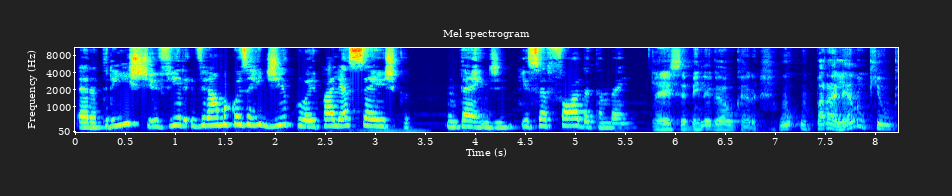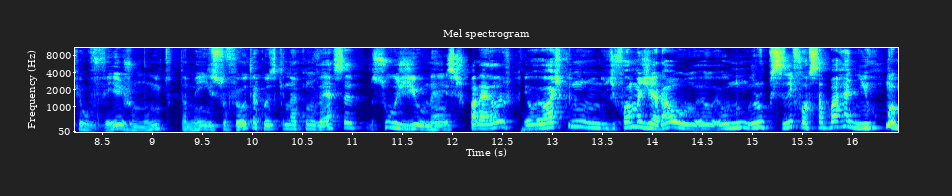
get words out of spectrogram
era triste, vir, virar uma coisa ridícula e palhacesca. Entende? Isso é foda também. É, isso é bem legal, cara. O, o, paralelo que eu, que eu vejo muito também, isso foi outra coisa que na conversa surgiu, né? Esses paralelos, eu, eu acho que não, de forma geral, eu, eu, não, eu não precisei forçar barra nenhuma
